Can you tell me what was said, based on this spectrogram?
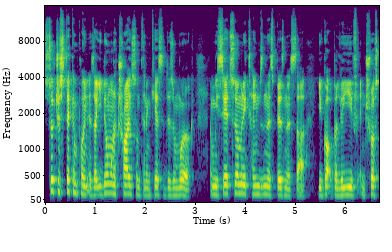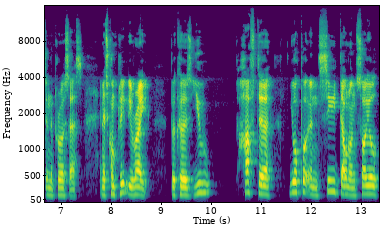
Such a sticking point is that you don't want to try something in case it doesn't work. And we say it so many times in this business that you've got to believe and trust in the process. And it's completely right because you have to, you're putting seed down on soil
